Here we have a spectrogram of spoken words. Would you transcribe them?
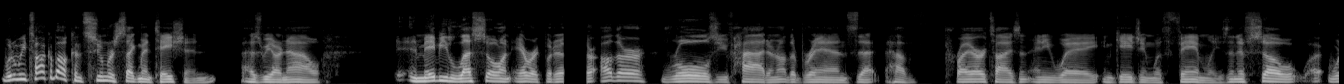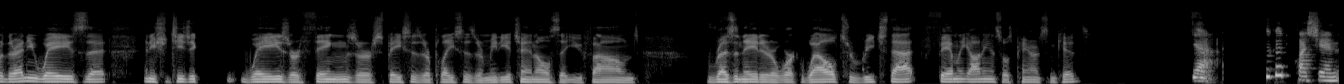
when we talk about consumer segmentation, as we are now, and maybe less so on Airwick, but are there other roles you've had in other brands that have prioritize in any way engaging with families? And if so, uh, were there any ways that any strategic ways or things or spaces or places or media channels that you found resonated or worked well to reach that family audience, those parents and kids? Yeah, it's a good question.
